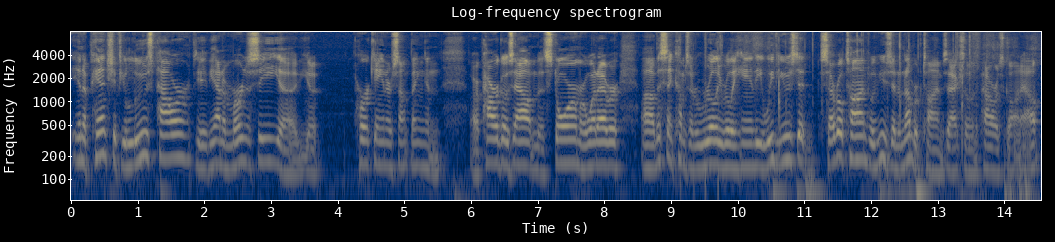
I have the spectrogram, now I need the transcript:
in a pinch if you lose power. If you have an emergency, uh, you know, hurricane or something, and our power goes out in the storm or whatever. Uh, this thing comes in really really handy. We've used it several times. We've used it a number of times actually when the power's gone out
